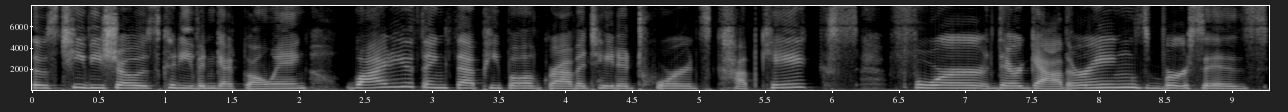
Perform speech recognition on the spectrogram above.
those TV shows could even get going. Why do you think that people have gravitated towards cupcakes for their gatherings versus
